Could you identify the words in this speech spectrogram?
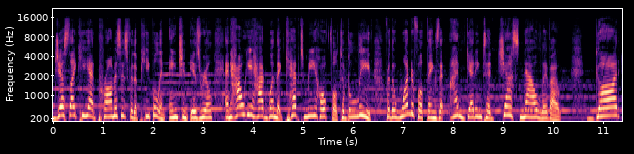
just like He had promises for the people in ancient Israel, and how He had one that kept me hopeful to believe for the wonderful things that I'm getting to just now live out. God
